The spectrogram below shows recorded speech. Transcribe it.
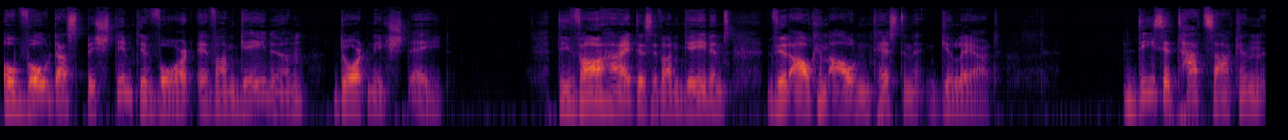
obwohl das bestimmte Wort Evangelium dort nicht steht. Die Wahrheit des Evangeliums wird auch im Alten Testament gelehrt. Diese Tatsachen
